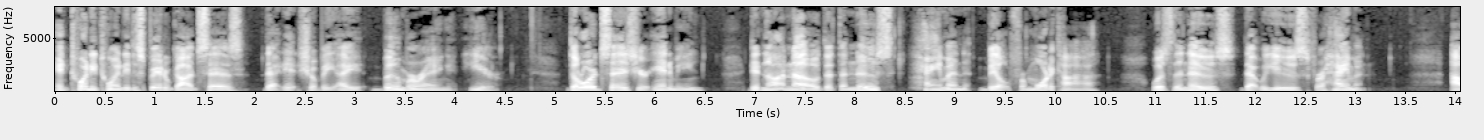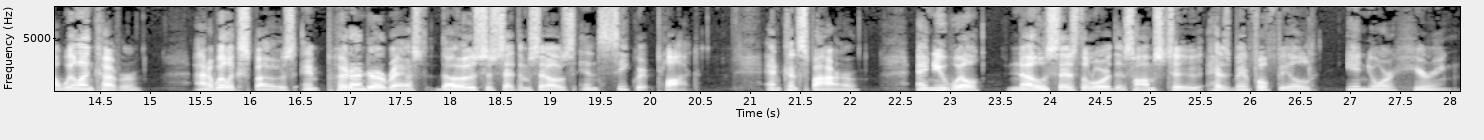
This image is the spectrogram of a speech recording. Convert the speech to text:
In 2020, the Spirit of God says that it shall be a boomerang year. The Lord says your enemy did not know that the noose Haman built for Mordecai was the noose that we use for Haman. I will uncover and I will expose and put under arrest those who set themselves in secret plot and conspire, and you will know, says the Lord, that Psalms 2 has been fulfilled in your hearing.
